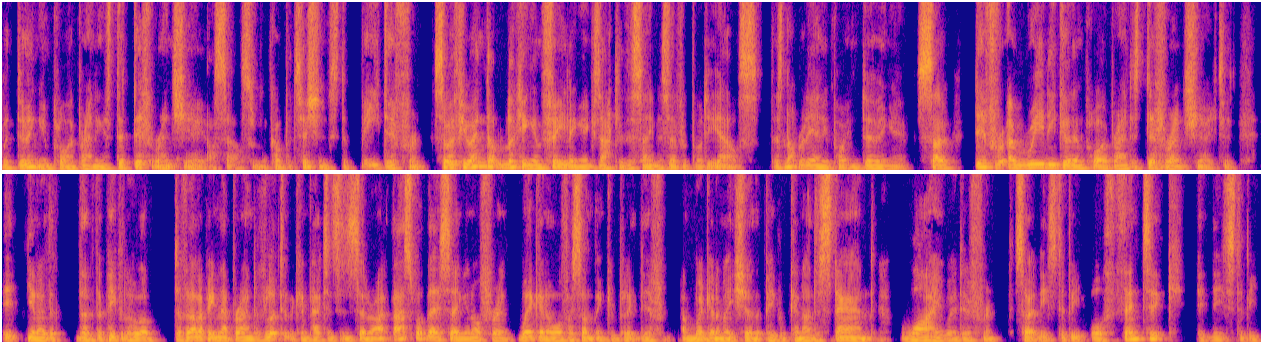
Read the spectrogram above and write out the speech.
we're doing employer branding is to differentiate ourselves from the competition, is to be different. So if you end up looking and feeling exactly the same as everybody else, there's not really any point in doing it. So differ, a really good employer brand is differentiated. It, you know, the, the, the people who are developing that brand have looked at the competitors and said, right, that's what they're saying and offering. We're going to offer something completely different. And we're going to make sure that people can understand why we're different. So it needs to be authentic. It needs to be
